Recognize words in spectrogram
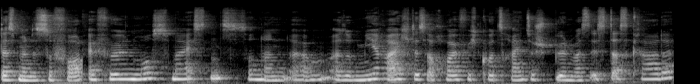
dass man das sofort erfüllen muss meistens, sondern ähm, also mir reicht es auch häufig kurz reinzuspüren, was ist das gerade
